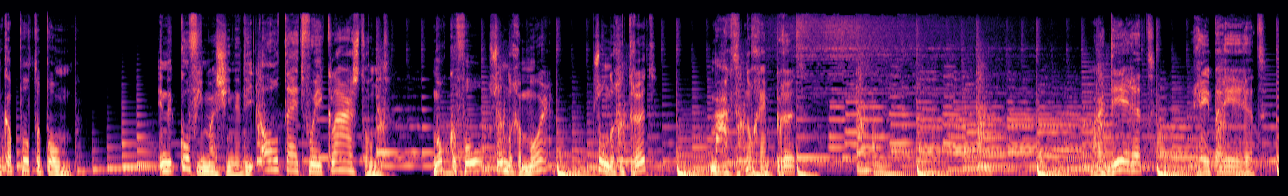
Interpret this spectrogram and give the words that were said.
Een kapotte pomp. In de koffiemachine die altijd voor je klaar stond. Mokkenvol, zonder gemor, zonder getrut. Maakt het nog geen prut? Waardeer het, repareer het.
